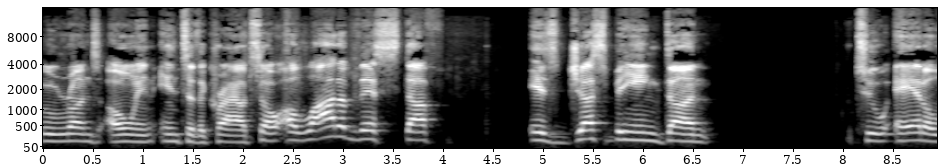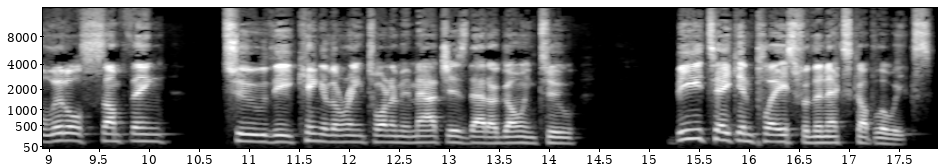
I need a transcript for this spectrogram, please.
who runs Owen into the crowd. So a lot of this stuff is just being done to add a little something to the King of the Ring tournament matches that are going to be taking place for the next couple of weeks.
